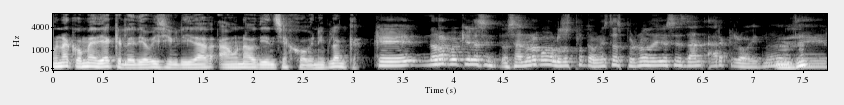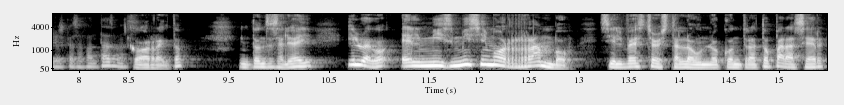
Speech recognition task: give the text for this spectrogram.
una comedia que le dio visibilidad a una audiencia joven y blanca. Que no recuerdo quién las... O sea, no recuerdo los dos protagonistas, pero uno de ellos es Dan Aykroyd, ¿no? De Los Cazafantasmas. Correcto. Entonces salió ahí. Y luego el mismísimo Rambo, Sylvester Stallone, lo contrató para hacer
